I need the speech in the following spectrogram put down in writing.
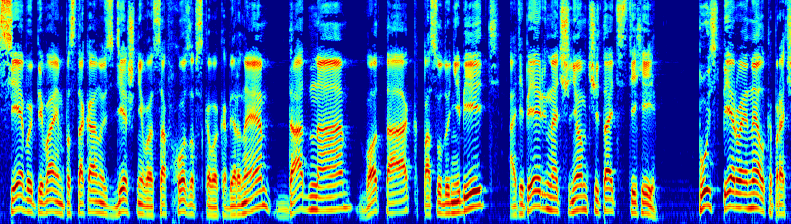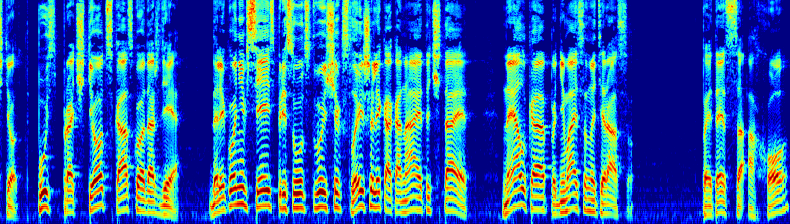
Все выпиваем по стакану здешнего совхозовского каберне до дна, вот так, посуду не бить. А теперь начнем читать стихи. Пусть первая Нелка прочтет, пусть прочтет сказку о дожде. Далеко не все из присутствующих слышали, как она это читает. Нелка, поднимайся на террасу. Поэтесса Ахо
